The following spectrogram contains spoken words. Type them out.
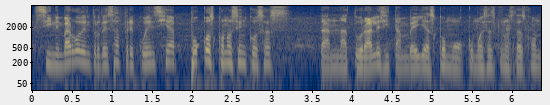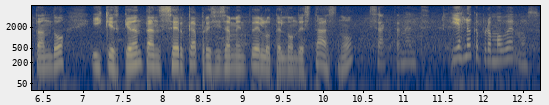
sin embargo dentro de esa frecuencia pocos conocen cosas tan naturales y tan bellas como, como esas que nos estás contando y que quedan tan cerca precisamente del hotel donde estás, ¿no? Exactamente. Y es lo que promovemos,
